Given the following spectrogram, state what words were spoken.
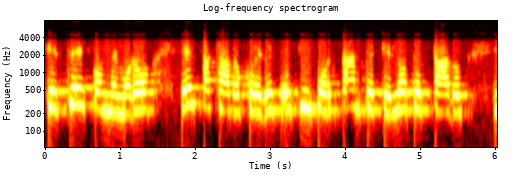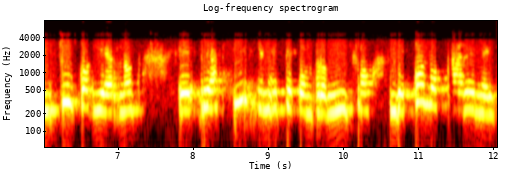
que se conmemoró el pasado jueves, es importante que los estados y sus gobiernos eh, reafirmen este compromiso de colocar en el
